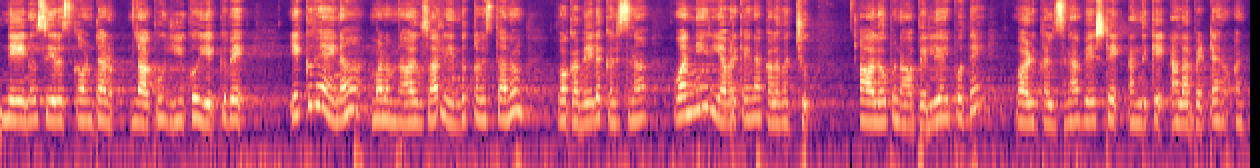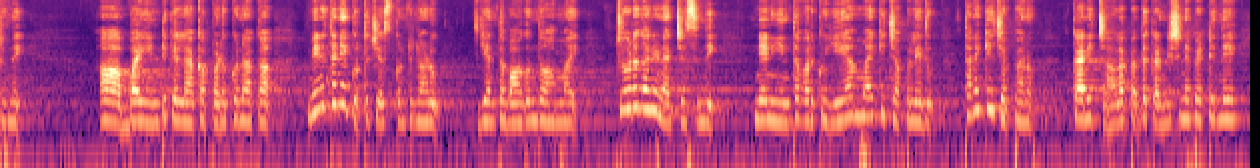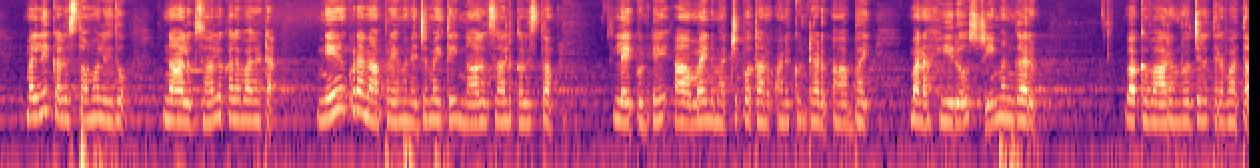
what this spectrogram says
నేను సీరియస్గా ఉంటాను. నాకు ఈగో ఎక్కువే. ఎక్కువే అయినా మనం నాలుగు సార్లు ఎందుకు కలుస్తాను? ఒకవేళ కలిసినా వన్ ఇయర్ ఎవరికైనా కలవచ్చు. ఆ లోపు నా పెళ్ళి అయిపోతే వాడు కలిసినా వేస్టే. అందుకే అలా పెట్టాను అంటుంది. ఆ అబ్బాయి ఇంటికెళ్ళాక పడుకున్నాక వినితనే గుర్తు చేసుకుంటున్నాడు. ఎంత బాగుందో అమ్మాయి. చూడగానే నచ్చేసింది. నేను ఇంతవరకు ఏ అమ్మాయికి చెప్పలేదు. తనకే చెప్పాను. కానీ చాలా పెద్ద కండిషనే పెట్టిందే. మళ్ళీ కలుస్తామో లేదో నాలుగు సార్లు కలవాలట. నేను కూడా నా ప్రేమ నిజమైతే నాలుగు సార్లు కలుస్తాం. లేకుంటే ఆ అమ్మాయిని మర్చిపోతాను అనుకుంటాడు ఆ అబ్బాయి. మన హీరో శ్రీమన్ గారు. ఒక వారం రోజుల తర్వాత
